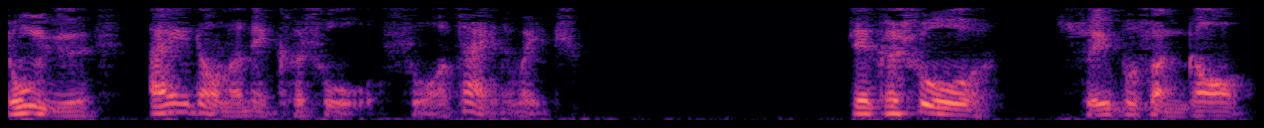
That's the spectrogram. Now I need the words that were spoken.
终于挨到了那棵树所在的位置。这棵树虽不算高，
